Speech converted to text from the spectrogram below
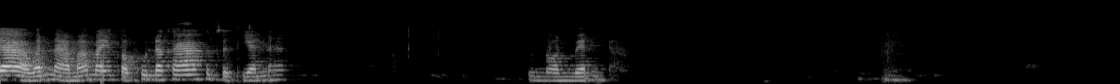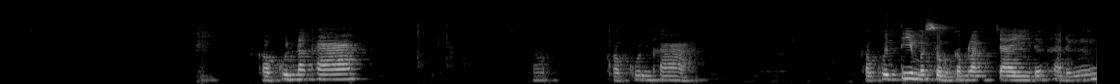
จ้า วันหนามาใหม่ขอบคุณนะคะ คุณเสถียรนะ คุณนอนแว้น ข อบคุณนะคะ ขอบคุณค่ะ ขอบคุณที่มาส่งกำลังใจเด้อค่ะเด้อ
